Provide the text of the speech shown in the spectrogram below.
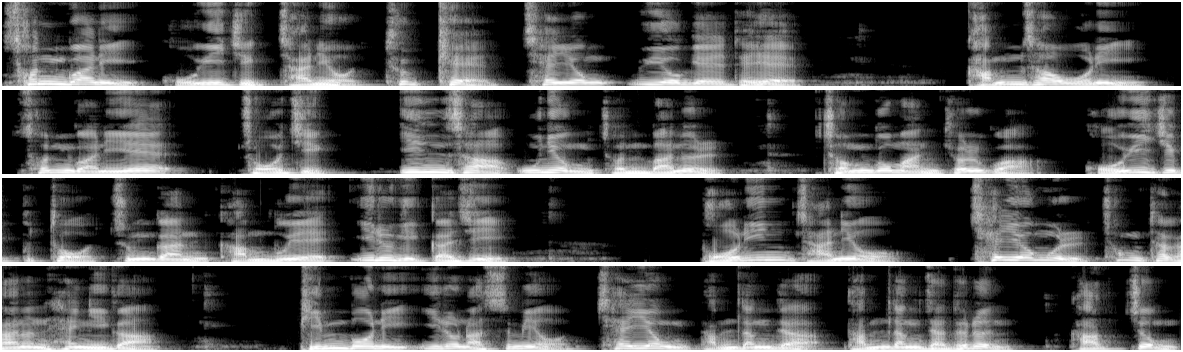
선관위 고위직 자녀 특혜 채용 의혹에 대해 감사원이 선관위의 조직, 인사, 운영 전반을 점검한 결과 고위직부터 중간 간부에 이르기까지 본인 자녀 채용을 청탁하는 행위가 빈번히 일어났으며 채용 담당자, 담당자들은 각종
